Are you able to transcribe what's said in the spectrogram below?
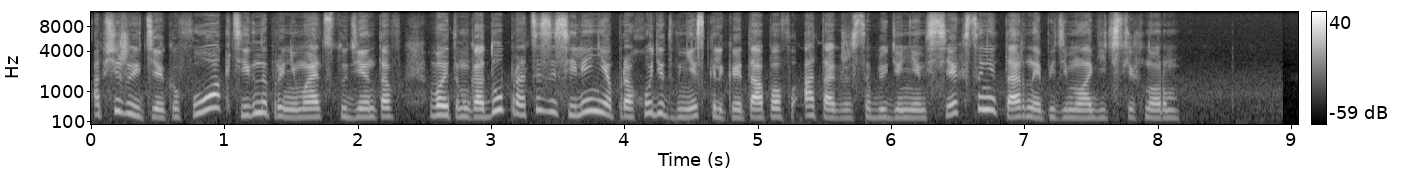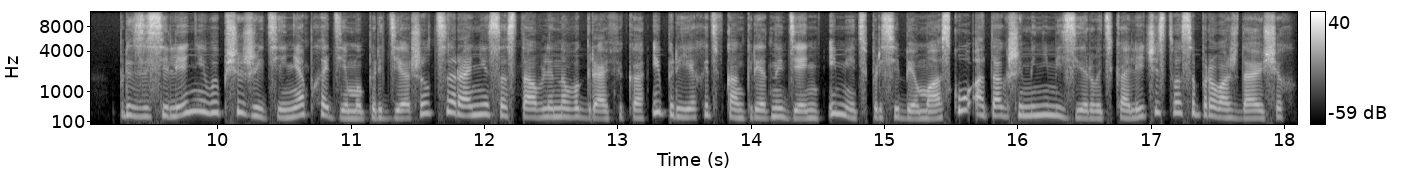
Общежитие КФУ активно принимает студентов. В этом году процесс заселения проходит в несколько этапов, а также соблюдением всех санитарно-эпидемиологических норм. При заселении в общежитие необходимо придерживаться ранее составленного графика и приехать в конкретный день, иметь при себе маску, а также минимизировать количество сопровождающих.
